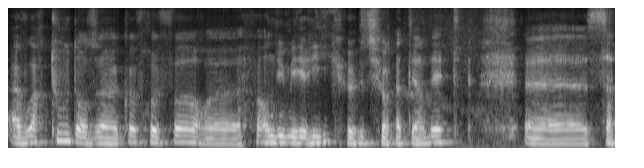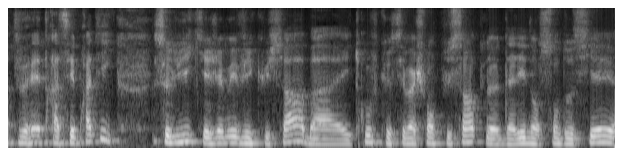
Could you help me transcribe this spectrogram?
avoir tout dans un coffre-fort euh, en numérique euh, sur Internet, euh, ça peut être assez pratique. Celui qui a jamais vécu ça, bah, il trouve que c'est vachement plus simple d'aller dans son dossier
